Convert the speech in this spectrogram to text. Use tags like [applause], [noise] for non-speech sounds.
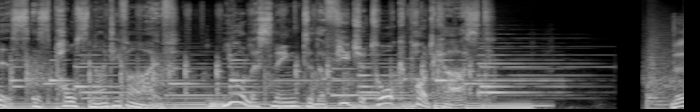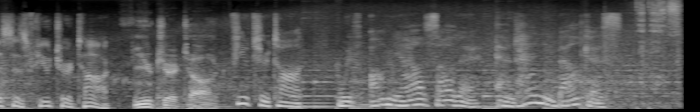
This is Pulse 95. You're listening to the Future Talk podcast. This is Future Talk. Future Talk. Future Talk with Omnia Al Saleh and Hani Balkis.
